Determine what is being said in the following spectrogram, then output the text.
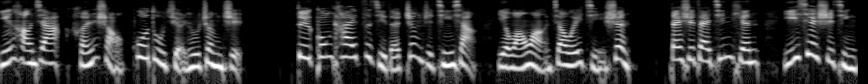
银行家很少过度卷入政治。对公开自己的政治倾向也往往较为谨慎，但是在今天，一切事情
